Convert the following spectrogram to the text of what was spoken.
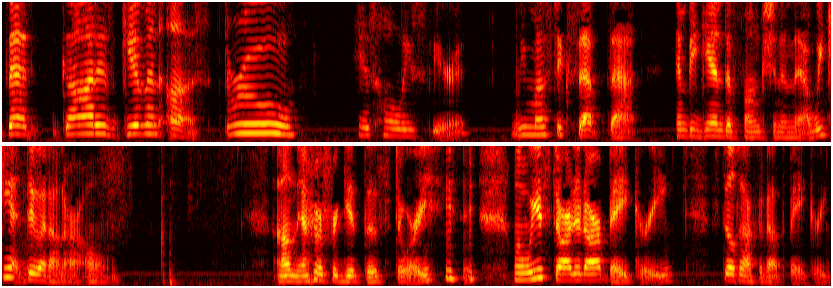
that God has given us through His Holy Spirit. We must accept that and begin to function in that. We can't do it on our own. I'll never forget this story. when we started our bakery, still talking about the bakery,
